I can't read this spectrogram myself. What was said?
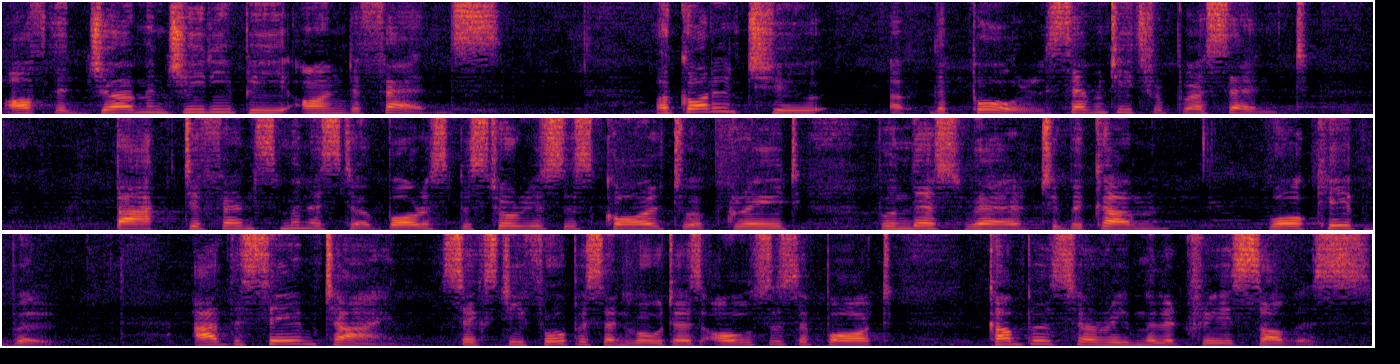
of the German GDP on defense. According to uh, the poll, 73% back Defense Minister Boris Pistorius' call to upgrade Bundeswehr to become war capable. At the same time, 64% voters also support compulsory military service.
